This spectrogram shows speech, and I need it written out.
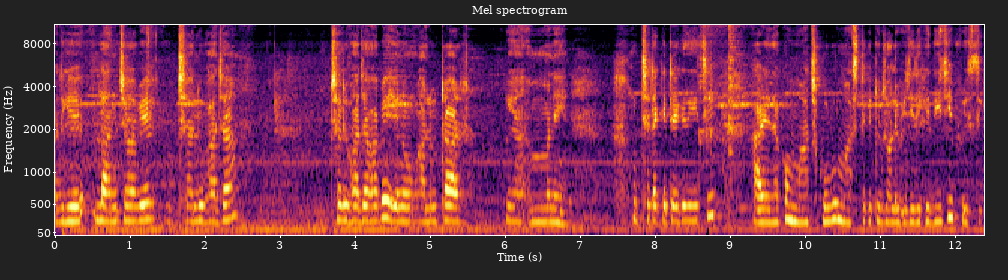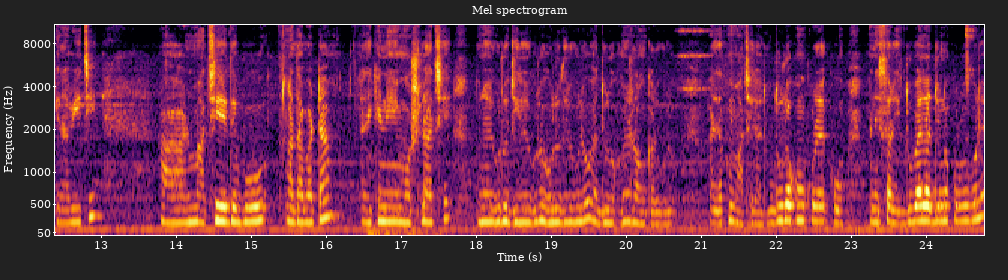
আজকে লাঞ্চ হবে উচ্ছে আলু ভাজা। উচ্ছে আলু ভাজা হবে জন্য আলুটা আর মানে উচ্ছেটা কেটে রেখে দিয়েছি। আর এরকম মাছ করব, মাছটাকে একটু জলে ভিজিয়ে রেখে দিয়েছি ফ্রিজ থেকে নামিয়েছি। আর মাছে দেবো আদা বাটা। আর এখানে মশলা আছে, ধনের গুঁড়ো, জিরের গুঁড়ো, হলুদের গুঁড়ো আর দু রকমের লঙ্কার গুঁড়ো। আর এরকম মাছের আলু, দু রকম করে মানে সরি দুবেলার জন্য করব বলে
